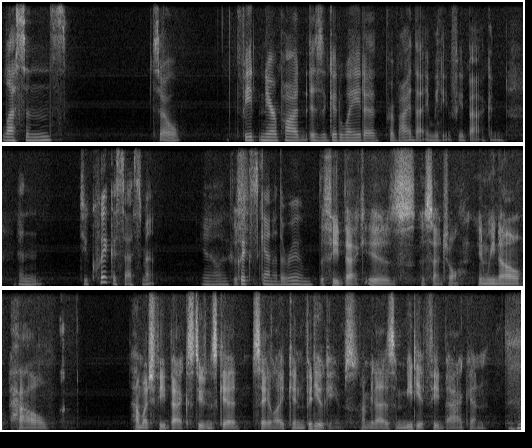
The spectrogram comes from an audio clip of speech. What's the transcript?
lessons so feed, nearpod is a good way to provide that immediate feedback and and do quick assessment you know The quick f- scan of the room The feedback is essential, and we know how how much feedback students get, say, like in video games. I mean, that is immediate feedback, and mm-hmm.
